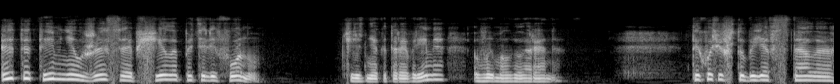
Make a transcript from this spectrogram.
«Это ты мне уже сообщила по телефону», — через некоторое время вымолвила Рена. Ты хочешь, чтобы я встала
